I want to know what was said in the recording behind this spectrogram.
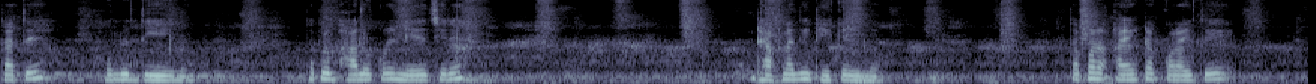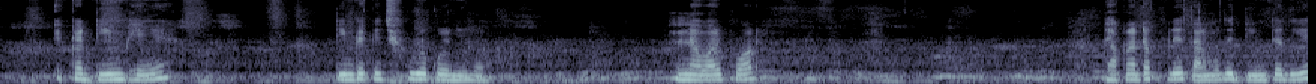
তাতে হলুদ দিয়ে এলো। তারপরে ভালো করে নেড়ে চেড়ে ঢাকনা দিয়ে ঢেকে দিল। তারপর আরেকটা কড়াইতে একটা ডিম ভেঙে ডিমটাকে ঝুড়ো করে নিল। নেওয়ার পর ঢাকনাটা খুলে তার মধ্যে ডিমটা দিয়ে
